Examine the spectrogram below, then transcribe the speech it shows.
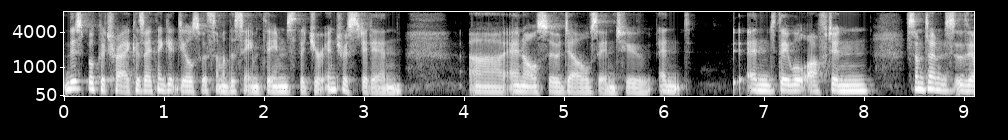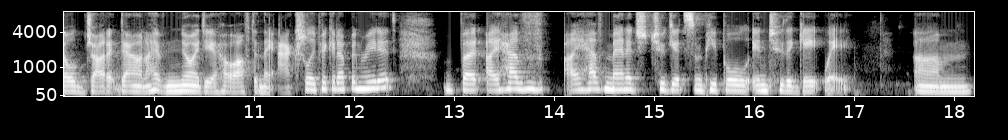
this book a try because I think it deals with some of the same themes that you're interested in. uh, and also delves into and and they will often sometimes they'll jot it down. I have no idea how often they actually pick it up and read it but i have i have managed to get some people into the gateway. Um,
